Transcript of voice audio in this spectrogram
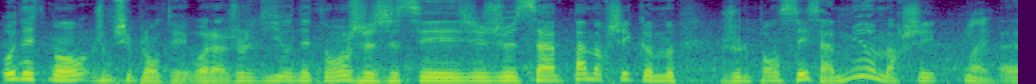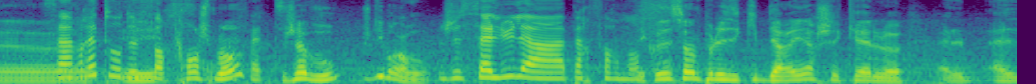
Honnêtement, je me suis planté. Voilà, je le dis honnêtement, je, je sais- je- je- ça n'a pas marché comme je le pensais, ça a mieux marché. Ouais. Euh, C'est un vrai tour de force, Franchement, en fait. j'avoue, je dis bravo. Je salue la performance. Et connaissant un peu les équipes derrière, je sais qu'elles elles, elles,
